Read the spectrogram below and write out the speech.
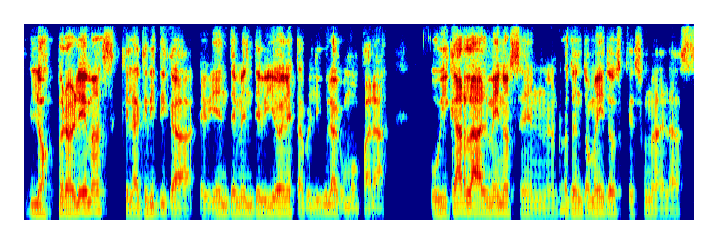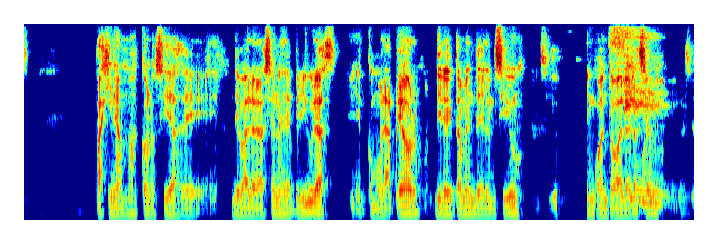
los problemas que la crítica evidentemente vio en esta película como para ubicarla al menos en Rotten Tomatoes, que es una de las páginas más conocidas de, valoraciones de películas, eh, como la peor directamente del MCU, en cuanto a valoración. Sí.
